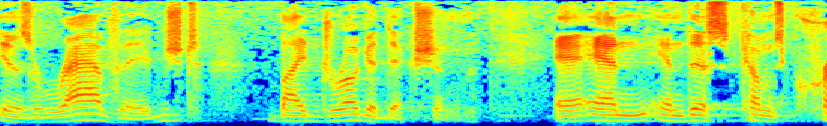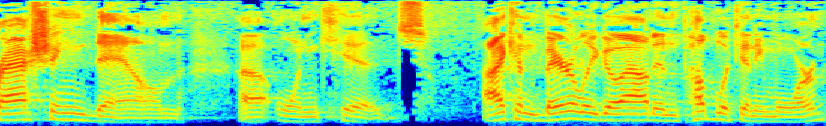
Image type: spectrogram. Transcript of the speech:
is ravaged by drug addiction. And, and this comes crashing down uh, on kids. I can barely go out in public anymore.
